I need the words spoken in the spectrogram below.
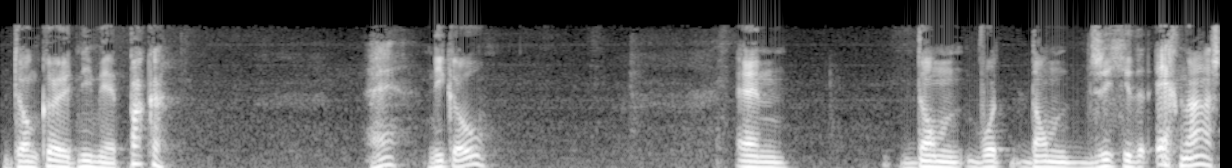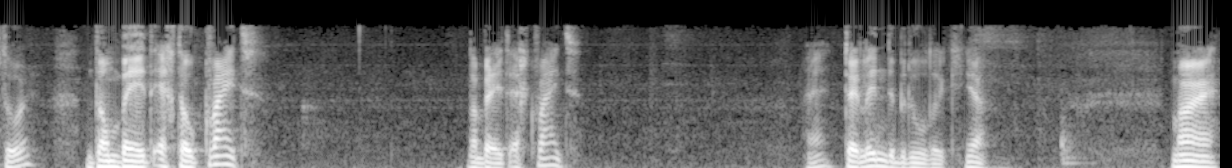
Dan kun je het niet meer pakken. Hè, Nico? En dan, wordt, dan zit je er echt naast hoor. Dan ben je het echt ook kwijt. Dan ben je het echt kwijt. Hè, Terlinde bedoelde ik, ja. Maar,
